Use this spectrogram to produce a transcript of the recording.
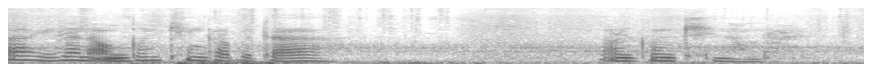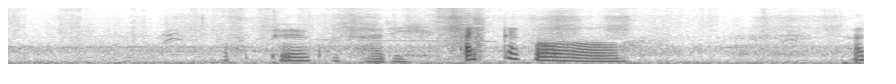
아, 이건 엉겅퀴인가 보다. 엉겅퀴 나물. 앞에 고사리. 아, 따거. 아,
